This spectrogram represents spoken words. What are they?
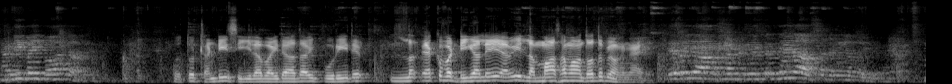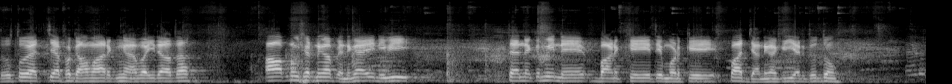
ਠੰਡੀ ਬਾਈ ਬਹੁਤ ਜ਼ਿਆਦਾ। ਦੋਸਤੋ ਠੰਡੀ ਸੀਲ ਆ ਬਾਈ ਦਾ ਦਾ ਵੀ ਪੂਰੀ ਤੇ ਇੱਕ ਵੱਡੀ ਗੱਲ ਇਹ ਆ ਵੀ ਲੰਮਾ ਸਮਾਂ ਦੁੱਧ ਪਿਆਉਂਦੀਆਂ ਇਹ। ਦੋਸਤੋ ਐਚ ਐਫ ਗਾਵਾਂ ਵਰਗੀਆਂ ਬਾਈ ਦਾ ਤਾਂ ਆਪ ਨੂੰ ਛੱਡਣੀਆਂ ਪੈਂਦੀਆਂ ਇਹ ਨਹੀਂ ਵੀ ਤਿੰਨ ਕੁ ਮਹੀਨੇ ਬਣ ਕੇ ਤੇ ਮੁੜ ਕੇ ਭੱਜ ਜਾਂਦੀਆਂ ਕੀ ਯਾਰ ਦੁੱਧੋਂ ਇਹਨੂੰ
